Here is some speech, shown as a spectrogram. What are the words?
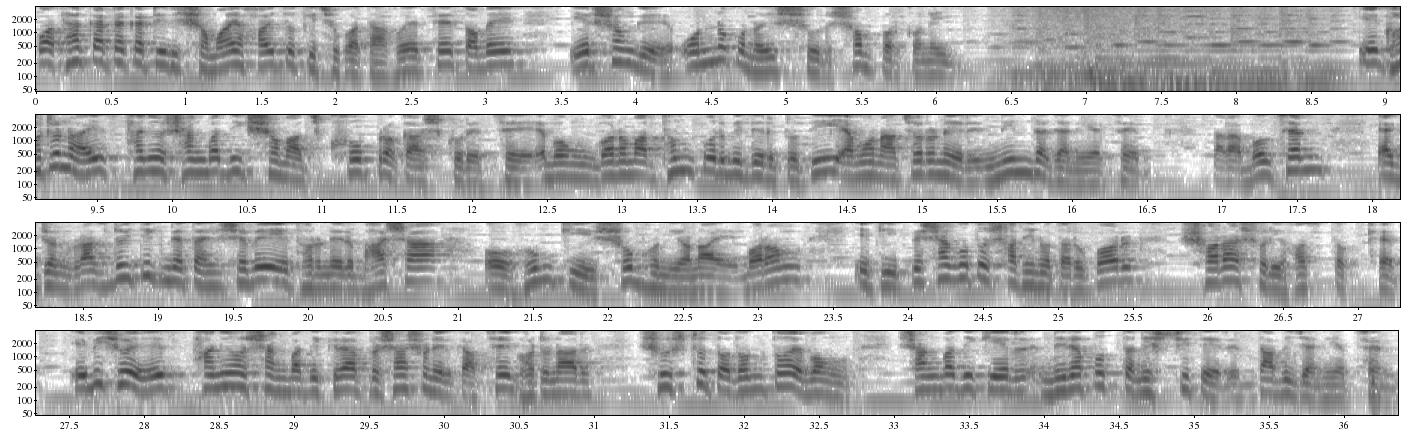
কথা কাটাকাটির সময় হয়তো কিছু কথা হয়েছে, তবে এর সঙ্গে অন্য কোনো ইস্যুর সম্পর্ক নেই। এ ঘটনায় স্থানীয় সাংবাদিক সমাজ ক্ষোভ প্রকাশ করেছে এবং গণমাধ্যম কর্মীদের প্রতি এমন আচরণের নিন্দা জানিয়েছে। তারা বলছেন, একজন রাজনৈতিক নেতা হিসেবে এ ধরনের ভাষা ও হুমকি শোভনীয় নয়, বরং এটি পেশাগত স্বাধীনতার উপর সরাসরি হস্তক্ষেপ। এ বিষয়ে স্থানীয় সাংবাদিকরা প্রশাসনের কাছে ঘটনার সুষ্ঠু তদন্ত এবং সাংবাদিকের নিরাপত্তা নিশ্চিতের দাবি জানিয়েছেন।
